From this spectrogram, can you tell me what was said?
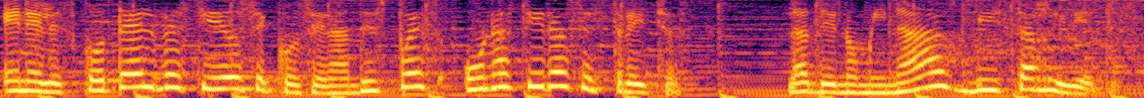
En el escote del vestido se coserán después unas tiras estrechas, las denominadas vistas ribetes,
